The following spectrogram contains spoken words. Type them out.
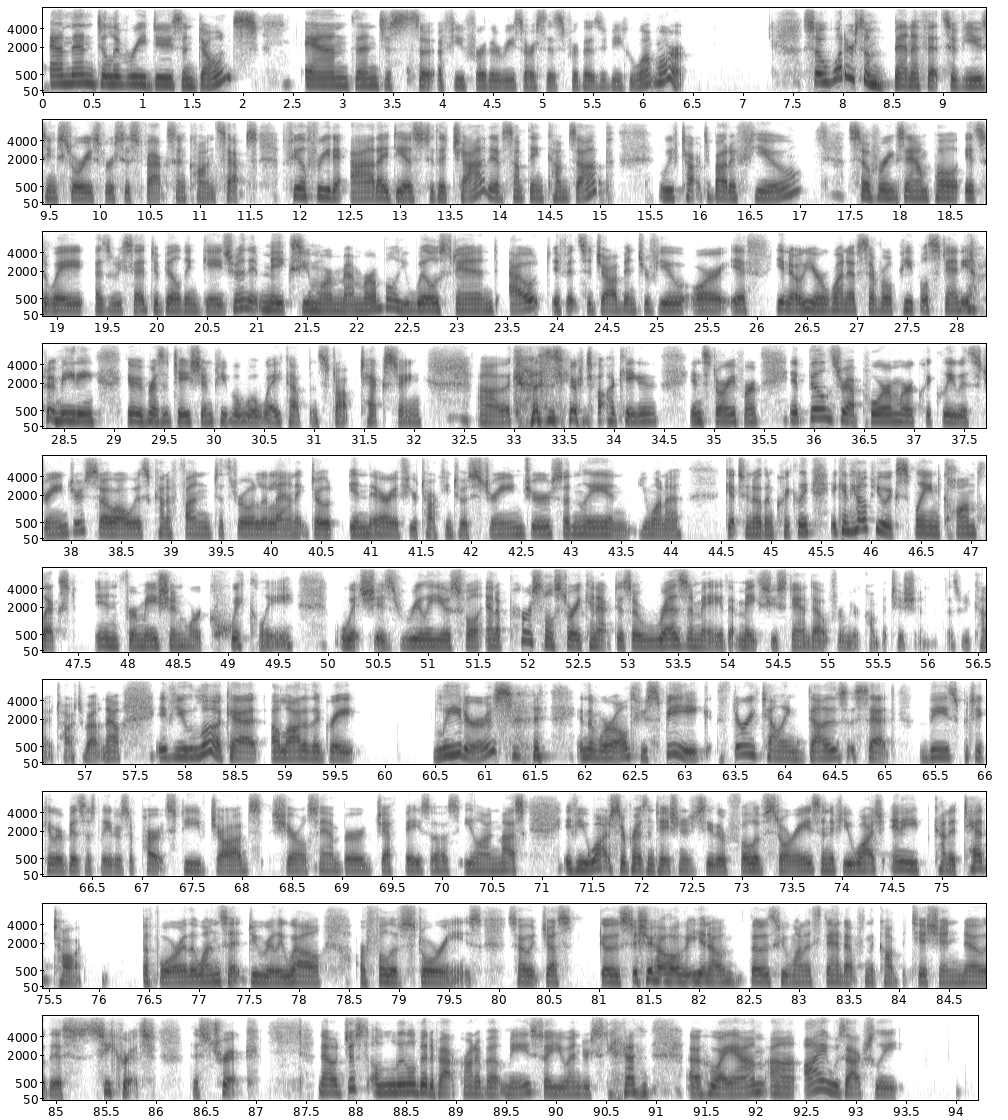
and then delivery do's and don'ts, and then just a few further resources for those of you who want more. So what are some benefits of using stories versus facts and concepts? Feel free to add ideas to the chat if something comes up. We've talked about a few. So for example, it's a way, as we said, to build engagement. It makes you more memorable. You will stand out if it's a job interview or if, you know, you're one of several people standing out at a meeting, giving a presentation, people will wake up and stop texting uh, because you're talking in story form. It builds rapport more quickly with strangers. So always kind of fun to throw a little anecdote in there if you're talking to a stranger suddenly and you want to get to know them quickly. It can help you explain complex information more quickly, which is really useful. And a personal story can act as a resume that makes you stand out from your competition, as we kind of talked about. Now, if you look at a lot of the great leaders in the world who speak, storytelling does set these particular business leaders apart. Steve Jobs, Sheryl Sandberg, Jeff Bezos, Elon Musk. If you watch their presentations, you see they're full of stories. And if you watch any kind of TED talk before, the ones that do really well are full of stories. So it just goes to show, you know, those who want to stand out from the competition know this secret, this trick. Now, just a little bit of background about me so you understand uh, who I am. Uh, I was actually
